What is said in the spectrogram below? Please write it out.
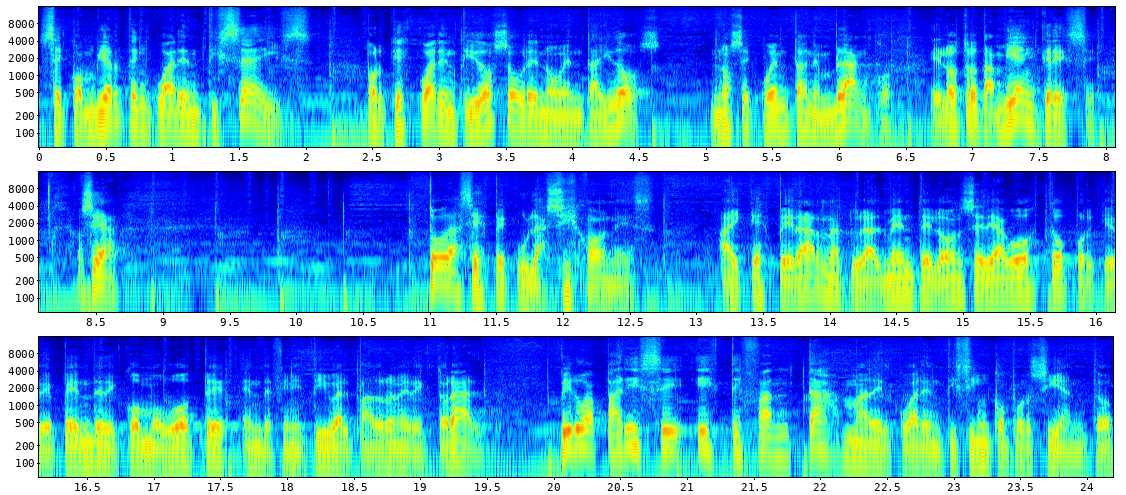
se convierte en 46, porque es 42 sobre 92. No se cuentan en blanco. El otro también crece. O sea, todas especulaciones. Hay que esperar naturalmente el 11 de agosto porque depende de cómo vote en definitiva el padrón electoral. Pero aparece este fantasma del 45%,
